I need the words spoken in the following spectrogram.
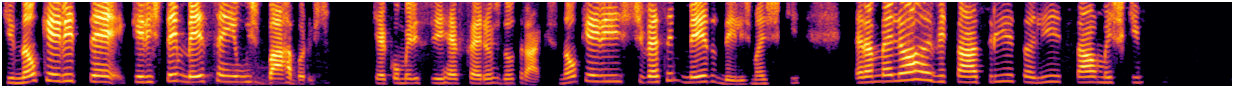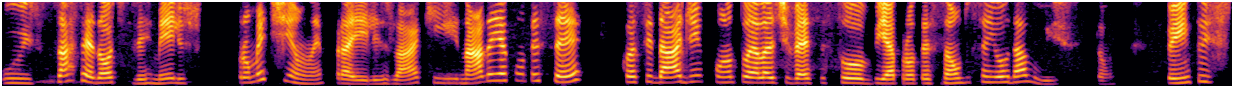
Que não que, ele te, que eles temessem os bárbaros, que é como ele se refere aos Dothraques. Não que eles tivessem medo deles, mas que era melhor evitar atrito ali e tal, mas que os sacerdotes vermelhos prometiam, né, para eles lá que nada ia acontecer com a cidade enquanto ela estivesse sob a proteção do Senhor da Luz. Então, Pentos,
